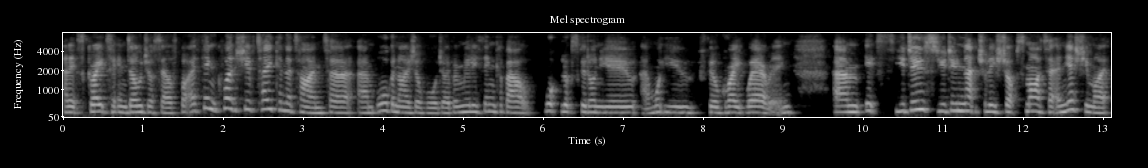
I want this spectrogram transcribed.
and it's great to indulge yourself. But I think once you've taken the time to um, organize your wardrobe and really think about what looks good on you and what you feel great wearing, um, it's you do you do naturally shop smarter. And yes, you might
